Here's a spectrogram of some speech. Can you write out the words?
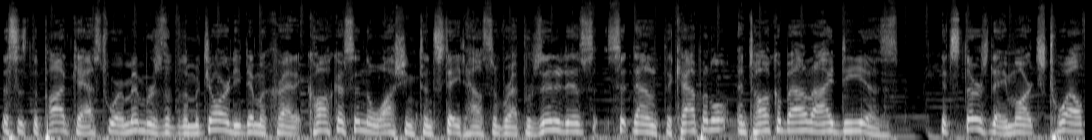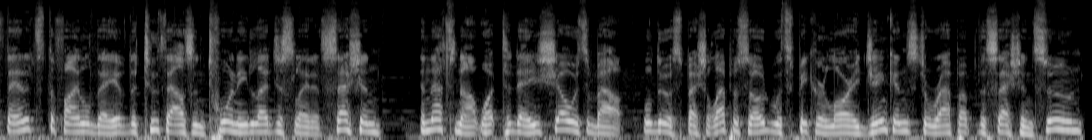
This is the podcast where members of the majority Democratic caucus in the Washington State House of Representatives sit down at the Capitol and talk about ideas. It's Thursday, March 12th, and it's the final day of the 2020 legislative session. And that's not what today's show is about. We'll do a special episode with Speaker Laurie Jinkins to wrap up the session soon,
